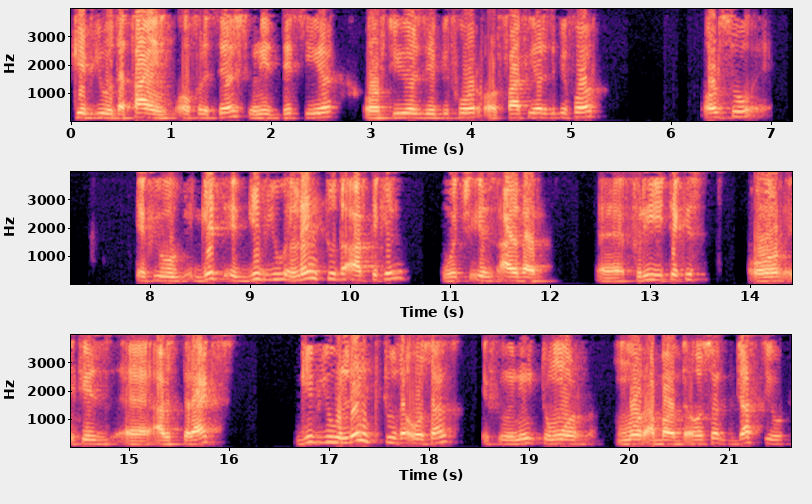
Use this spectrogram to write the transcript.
give you the time of research you need this year or two years before or five years before. Also, if you get it give you a link to the article, which is either uh, free text or it is uh, abstracts, give you a link to the authors. If you need to more more about the author, just you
